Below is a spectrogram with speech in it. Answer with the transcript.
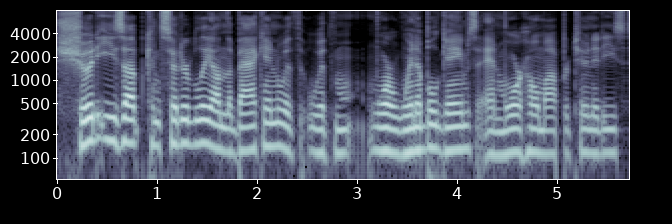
Should ease up considerably on the back end with with more winnable games and more home opportunities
